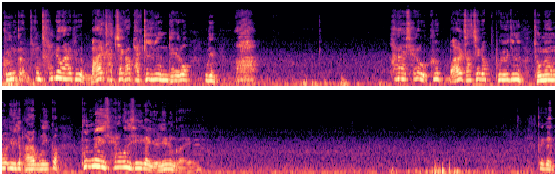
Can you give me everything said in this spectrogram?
그러니까 무슨 설명을 할 필요. 말 자체가 밝혀주는 대로 우린 아 하나의 새로 그 말 자체가 보여주는 조명을 이렇게 바라보니까 분명히 새로운 세계가 열리는 거예요. 그러니까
